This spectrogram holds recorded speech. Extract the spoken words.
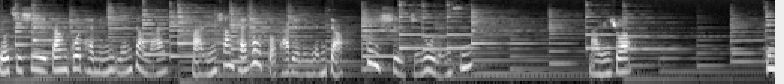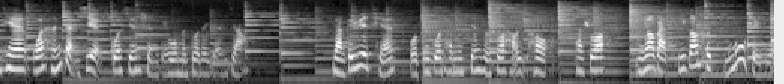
尤其是当郭台铭演讲完，马云上台后所发表的演讲更是直入人心。马云说：“今天我很感谢郭先生给我们做的演讲。”两个月前，我跟郭台铭先生说好以后，他说你要把提纲和题目给我。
